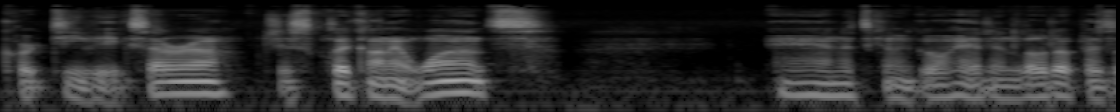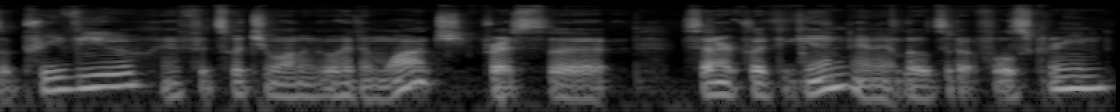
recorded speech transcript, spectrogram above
Court TV, etc. Just click on it once and it's going to go ahead and load up as a preview. If it's what you want to go ahead and watch, press the center click again and it loads it up full screen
